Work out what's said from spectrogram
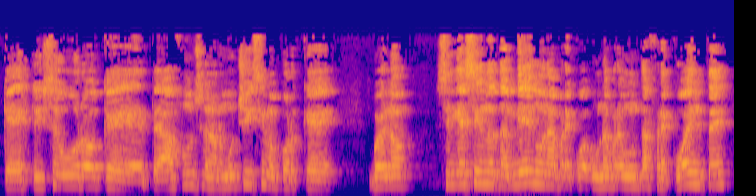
que estoy seguro que te va a funcionar muchísimo porque, bueno, sigue siendo también una, una pregunta frecuente,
